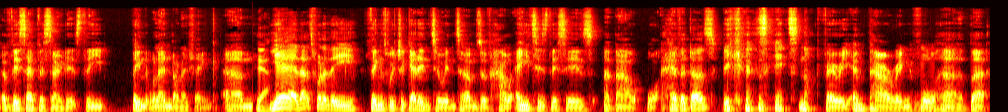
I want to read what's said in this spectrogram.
of this episode. It's the thing that we'll end on. I think. Um, Yeah. Yeah. That's one of the things we should get into in terms of how 80s this is about what Heather does because it's not very empowering for her. But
